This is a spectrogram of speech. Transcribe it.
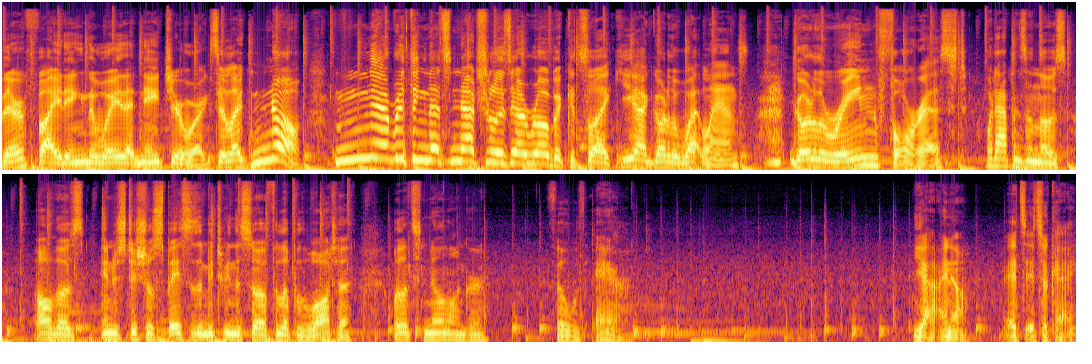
they're fighting the way that nature works. They're like, no, everything that's natural is aerobic. It's like, yeah, go to the wetlands, go to the rainforest. What happens in those, all those interstitial spaces in between the soil fill up with water? Well, it's no longer filled with air. Yeah, I know. It's it's okay.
